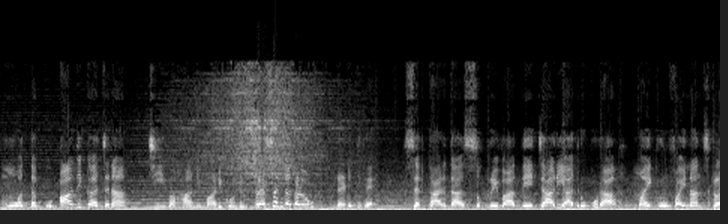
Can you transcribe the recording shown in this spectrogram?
ಮೂವತ್ತಕ್ಕೂ ಅಧಿಕ ಜನ ಜೀವಹಾನಿ ಮಾಡಿಕೊಂಡಿರುವ ಪ್ರಸಂಗಗಳು ನಡೆದಿವೆ. ಸರ್ಕಾರದ ಸುಗ್ರೀವಾಜ್ಞೆ ಜಾರಿಯಾದರೂ ಕೂಡ ಮೈಕ್ರೋ ಫೈನಾನ್ಸ್ಗಳ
